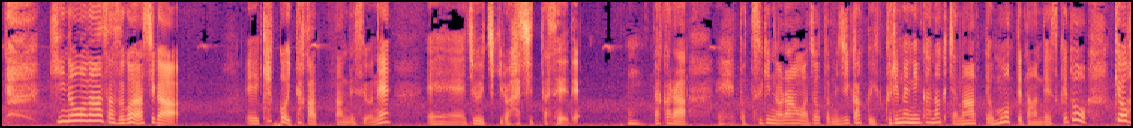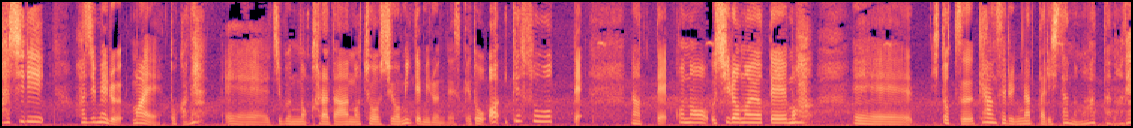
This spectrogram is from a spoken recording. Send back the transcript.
昨日の朝すごい足が、えー、結構痛かったんですよね。えー、11キロ走ったせいで。うん、だから、えーと、次のランはちょっと短くゆっくりめに行かなくちゃなって思ってたんですけど今日走り始める前とかね、えー、自分の体の調子を見てみるんですけどあいけそうってなってこの後ろの予定も、えー、一つキャンセルになったりしたのもあったので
